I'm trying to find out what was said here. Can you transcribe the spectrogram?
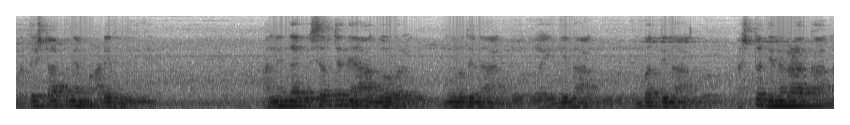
ಪ್ರತಿಷ್ಠಾಪನೆ ಮಾಡಿದ ಮೇಲೆ ಅಲ್ಲಿಂದ ವಿಸರ್ಜನೆ ಆಗುವವರೆಗೂ ಮೂರು ದಿನ ಆಗ್ಬೋದು, ಐದು ದಿನ ಆಗ್ಬೋದು, ಒಂಬತ್ತು ದಿನ ಆಗ್ಬೋದು, ಅಷ್ಟು ದಿನಗಳ ಕಾಲ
